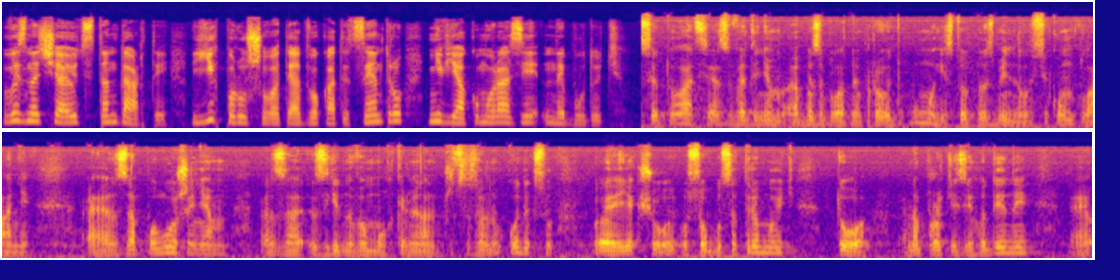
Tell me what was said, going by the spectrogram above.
визначають стандарти. Їх порушувати адвокати центру ні в якому разі не будуть. Ситуація з введенням е, безоплатної правової допомоги істотно змінилася. В якому плані? Е, За положенням, е, згідно вимог Кримінального процесуального кодексу, е, якщо особу затримують, то на протязі години е,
